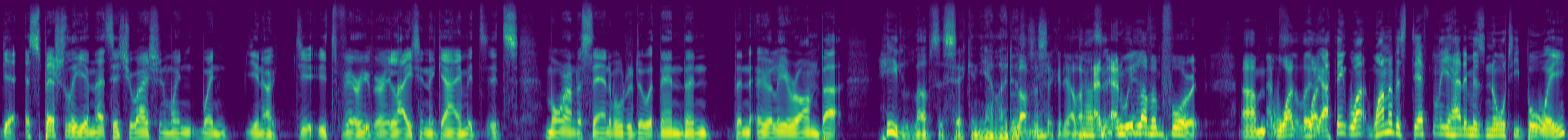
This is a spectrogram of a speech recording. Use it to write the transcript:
yeah, especially in that situation when when you know it's very very late in the game, it's it's more understandable to do it then than than earlier on, but. He loves a second yellow, doesn't loves he? a second yellow, and, and we yeah. love him for it. Um, Absolutely. What, what, I think one, one of us definitely had him as naughty boy.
